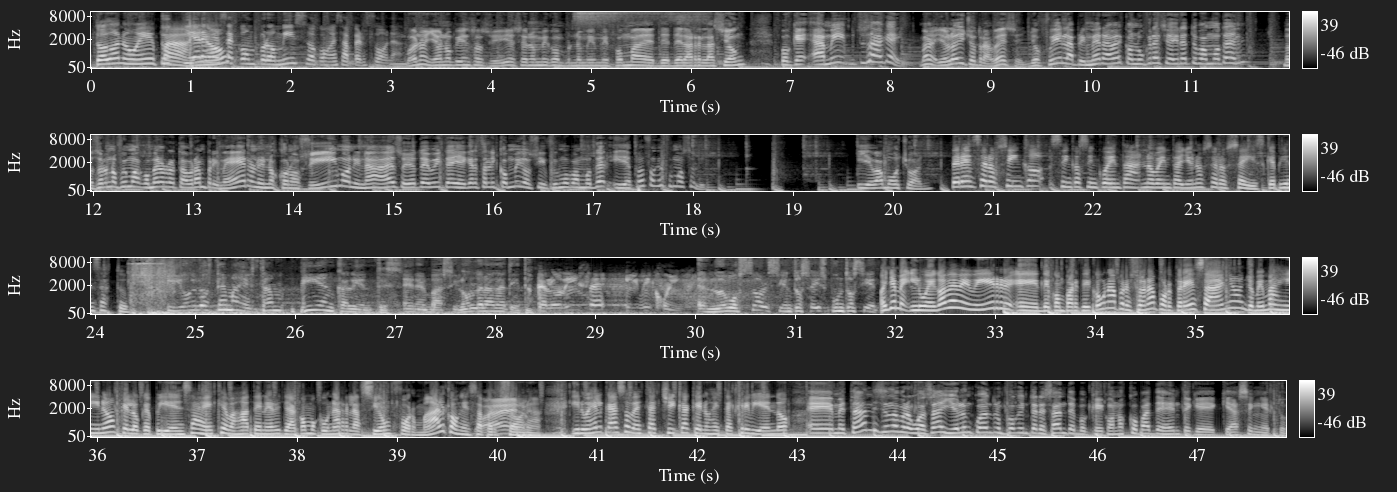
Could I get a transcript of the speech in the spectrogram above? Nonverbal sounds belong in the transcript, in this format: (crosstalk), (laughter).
Todo no es Tú para. quieres ese compromiso con esa persona. Bueno, yo no pienso así, esa no es mi, no forma de, de- de la relación. Porque a mí, ¿tú sabes qué? Bueno, yo lo he dicho otras veces. Yo fui la primera vez con Lucrecia directo para un motel. Nosotros no fuimos a comer a un restaurante primero, ni nos conocimos, ni nada de eso. Yo te vi, te dije, ¿quieres salir conmigo? Sí, fuimos para un motel y después fue que fuimos a salir. Y llevamos ocho años. 305-550-9106. ¿Qué piensas tú? Y hoy los temas están bien calientes en el vacilón de la gatita. Te lo dice Ivy Queen. El nuevo Sol 106.7. Óyeme, luego de vivir, eh, de compartir con una persona por tres años, yo me imagino que lo que piensas es que vas a tener ya como que una relación formal con esa Bueno. persona. Y no es el caso de esta chica que nos está escribiendo. Eh, me estaban diciendo por WhatsApp y yo lo encuentro un poco interesante porque conozco un par de gente que, que hacen esto,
